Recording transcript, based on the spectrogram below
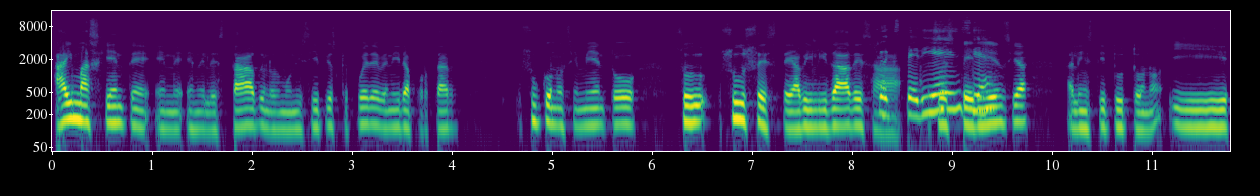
hay más gente en, el Estado, en los municipios, que puede venir a aportar su conocimiento, sus este, habilidades, su, experiencia. al instituto. ¿no? Y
